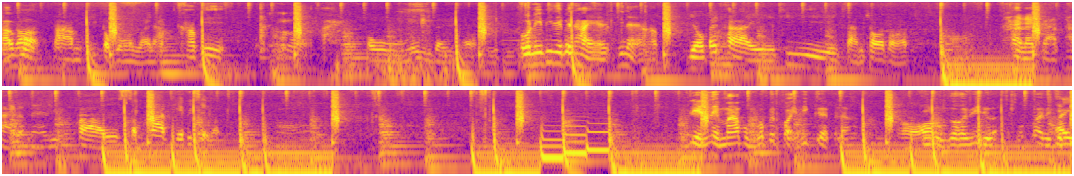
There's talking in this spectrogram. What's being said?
ครับผก็มตามที่ตกลงกันไว้นะครับครับพี่โอ้ไม่มีอะไรออกวันนี้พี่จะไปถ่ายที่ไหนอะครับ เดี๋ยวไปถ่ายที่สามชอต่อครับ ถ่ายรายการถ่ายแบบไหนพี่ถ่ายสัมภาษณ์เทปพิเศษครับเหรียญไหนมาผมก็ไปปล่อยพี่เกิดไปแล้วอ๋อที่ผมโดนให้พี่ดูอะผมปล่อยไปเจ็ไอ้ด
